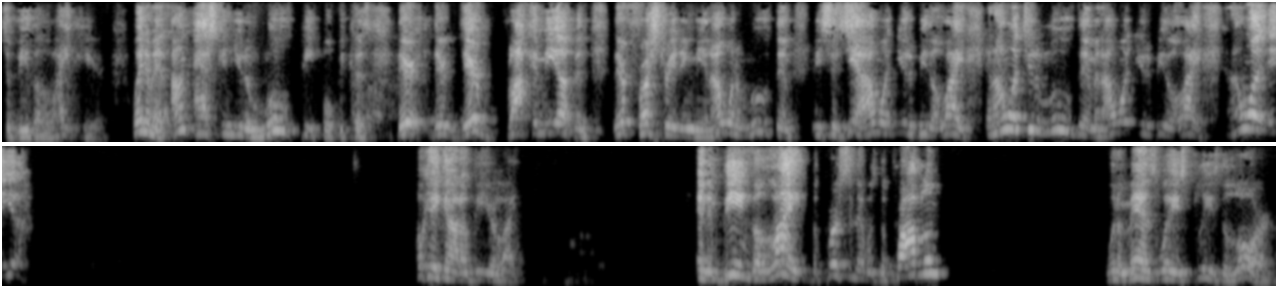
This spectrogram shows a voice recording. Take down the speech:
to be the light here. Wait a minute, I'm asking you to move people because they're they're they're blocking me up and they're frustrating me, and I want to move them. And he says, Yeah, I want you to be the light, and I want you to move them, and I want you to be the light, and I want you. Okay, God, I'll be your light. And in being the light, the person that was the problem, when a man's ways please the Lord,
